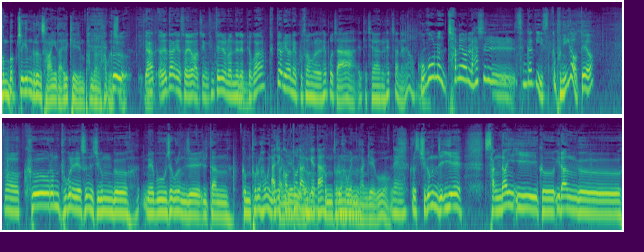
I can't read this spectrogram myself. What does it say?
헌법적인 그런 사항이다 이렇게 지금 판단을 하고 그 있습니다. 야, 여당에서요 지금 김태년 원내대표가 음. 특별위원회 구성을 해보자 이렇게 제안을 했잖아요. 네. 그거는 참여를 하실 생각이 있습니까? 분위기가 어때요? 어, 그런 부분에 대해서는 지금 그 내부적으로 이제 일단 검토를 하고 있는 아직 단계고요. 검토 단계다. 검토를 음. 하고 있는 단계고. 네. 그래서 지금은 이제 이게 상당히 이 그 이란 그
